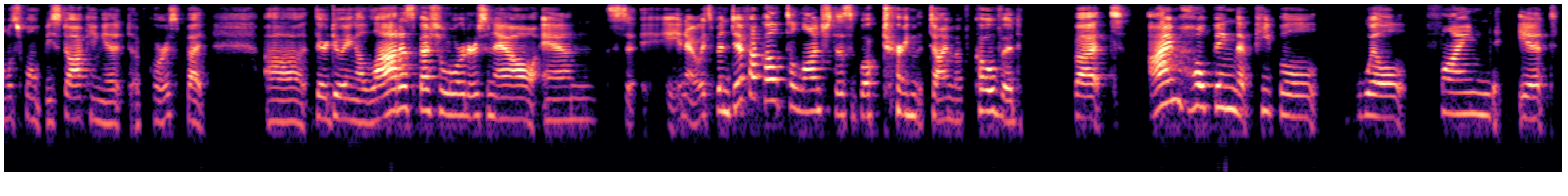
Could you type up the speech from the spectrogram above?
Most won't be stocking it, of course, but uh, they're doing a lot of special orders now. And, you know, it's been difficult to launch this book during the time of COVID, but I'm hoping that people will find it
